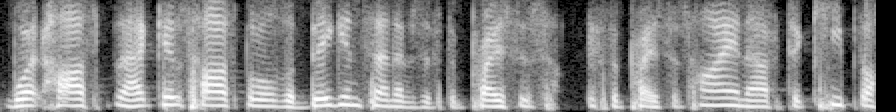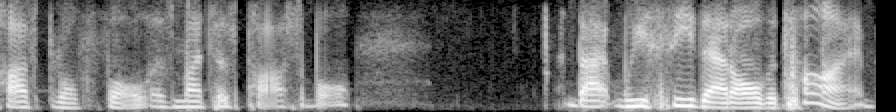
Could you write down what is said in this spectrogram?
what hosp- that gives hospitals a big incentives if the price is if the price is high enough to keep the hospital full as much as possible. That we see that all the time.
